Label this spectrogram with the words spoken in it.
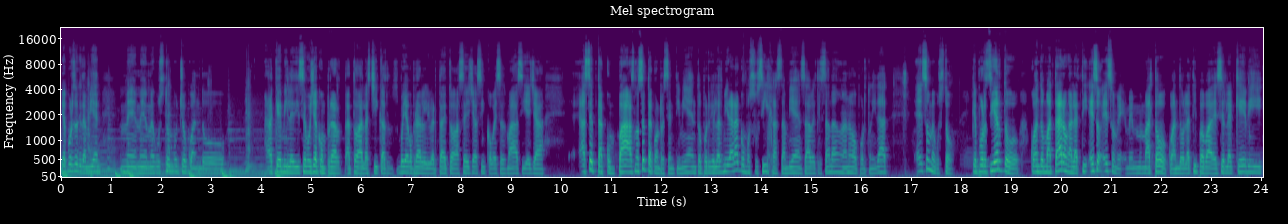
Y es por eso que también me, me, me gustó mucho cuando a Kemi le dice voy a comprar a todas las chicas, voy a comprar la libertad de todas ellas cinco veces más y ella acepta con paz, no acepta con resentimiento, porque las mirará como sus hijas también, ¿sabes? Le están dando una nueva oportunidad. Eso me gustó. Que por cierto, cuando mataron a la tipa, eso, eso me, mató, cuando la tipa va a decirle a Kevin,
